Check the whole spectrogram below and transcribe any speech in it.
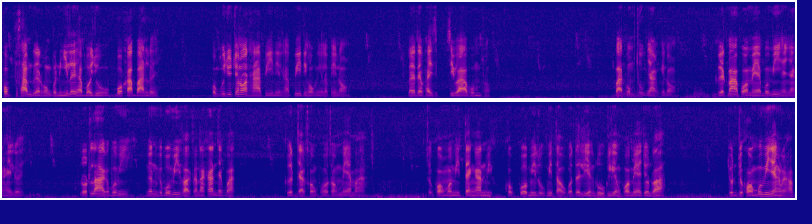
ครบสามเดือนผมก็หนีเลยครับบอยู่บ่กลับบ้านเลย ผมก็อยู่จนอดหาปีนี่แหละครับปีที่หกนี่แหละพี่น้องแล้วแต่ไผสิวาผมบ้านผมทุกอย่างพี่น้องเกิดมาพ่อแม่บ่มีให้หยังให้เลยรถลาก็บ่มีเงินก็บ่มีฝากธนาคารจักบาทเกิดจากท้องพ่อท้องแม่มาเจ้าของมามีแต่งงานมีครอบครัวมีลูกมีเต่าก็ได้เลี้ยงลูกเลี้ยงพ่อแม่จนว่า จนเจ้าของบ่มีหยังเลยครับ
